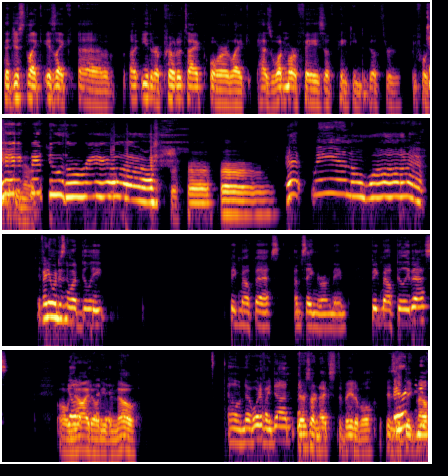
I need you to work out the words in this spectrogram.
Bass. That just like is like uh, uh, either a prototype or like has one more phase of painting to go through before Take shipping out. me to the oh Let me in the water. If anyone doesn't know what Billy Big Mouth Bass, I'm saying the wrong name. Big Mouth Billy Bass. Y'all now I don't even know. Oh no, what have I done? There's our next debatable. Is Bear it Big Mouth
